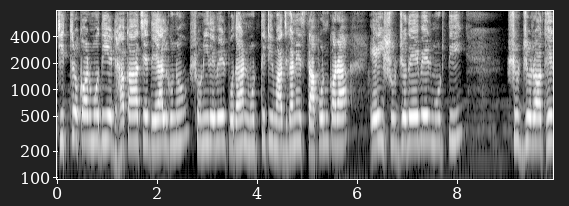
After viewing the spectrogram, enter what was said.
চিত্রকর্ম দিয়ে ঢাকা আছে দেয়ালগুলো। শনিদেবের প্রধান মূর্তিটি মাঝখানে স্থাপন করা। এই সূর্যদেবের মূর্তি সূর্য রথের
